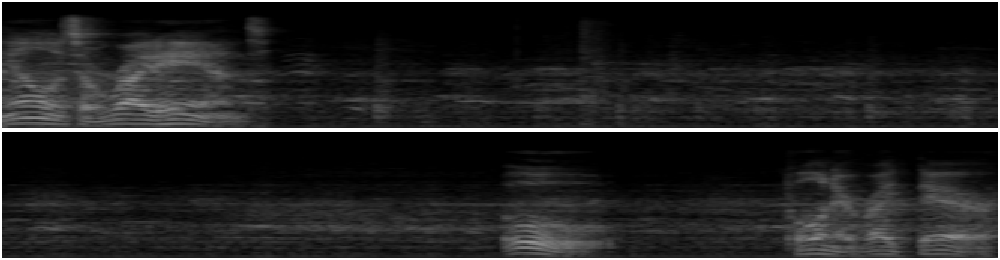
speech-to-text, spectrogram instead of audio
Nailing some right hand. Oh, pulling it right there.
